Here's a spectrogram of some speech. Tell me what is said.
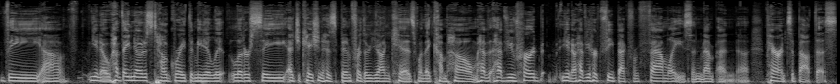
the uh, you know have they noticed how great the media lit- literacy education has been for their young kids when they come home have have you heard you know have you heard feedback from families and mem- and uh, parents about this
